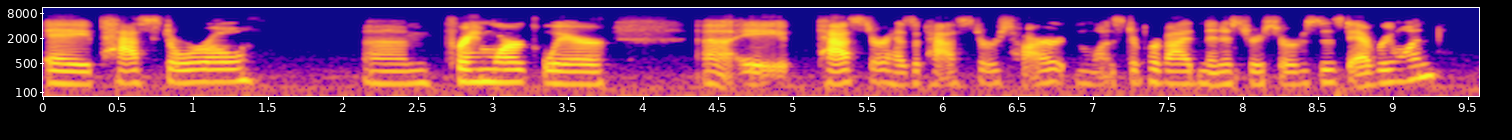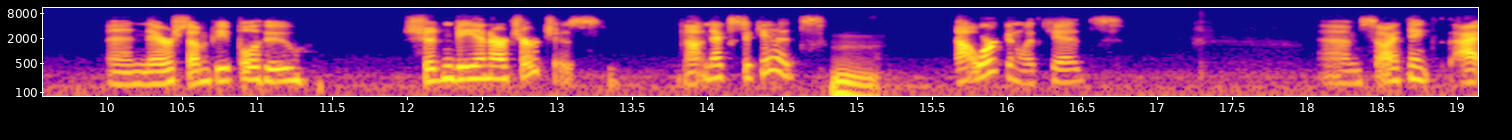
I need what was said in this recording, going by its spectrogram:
a pastoral um, framework where uh, a pastor has a pastor's heart and wants to provide ministry services to everyone. And there are some people who shouldn't be in our churches, not next to kids, hmm. Not working with kids. Um, so I think I,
